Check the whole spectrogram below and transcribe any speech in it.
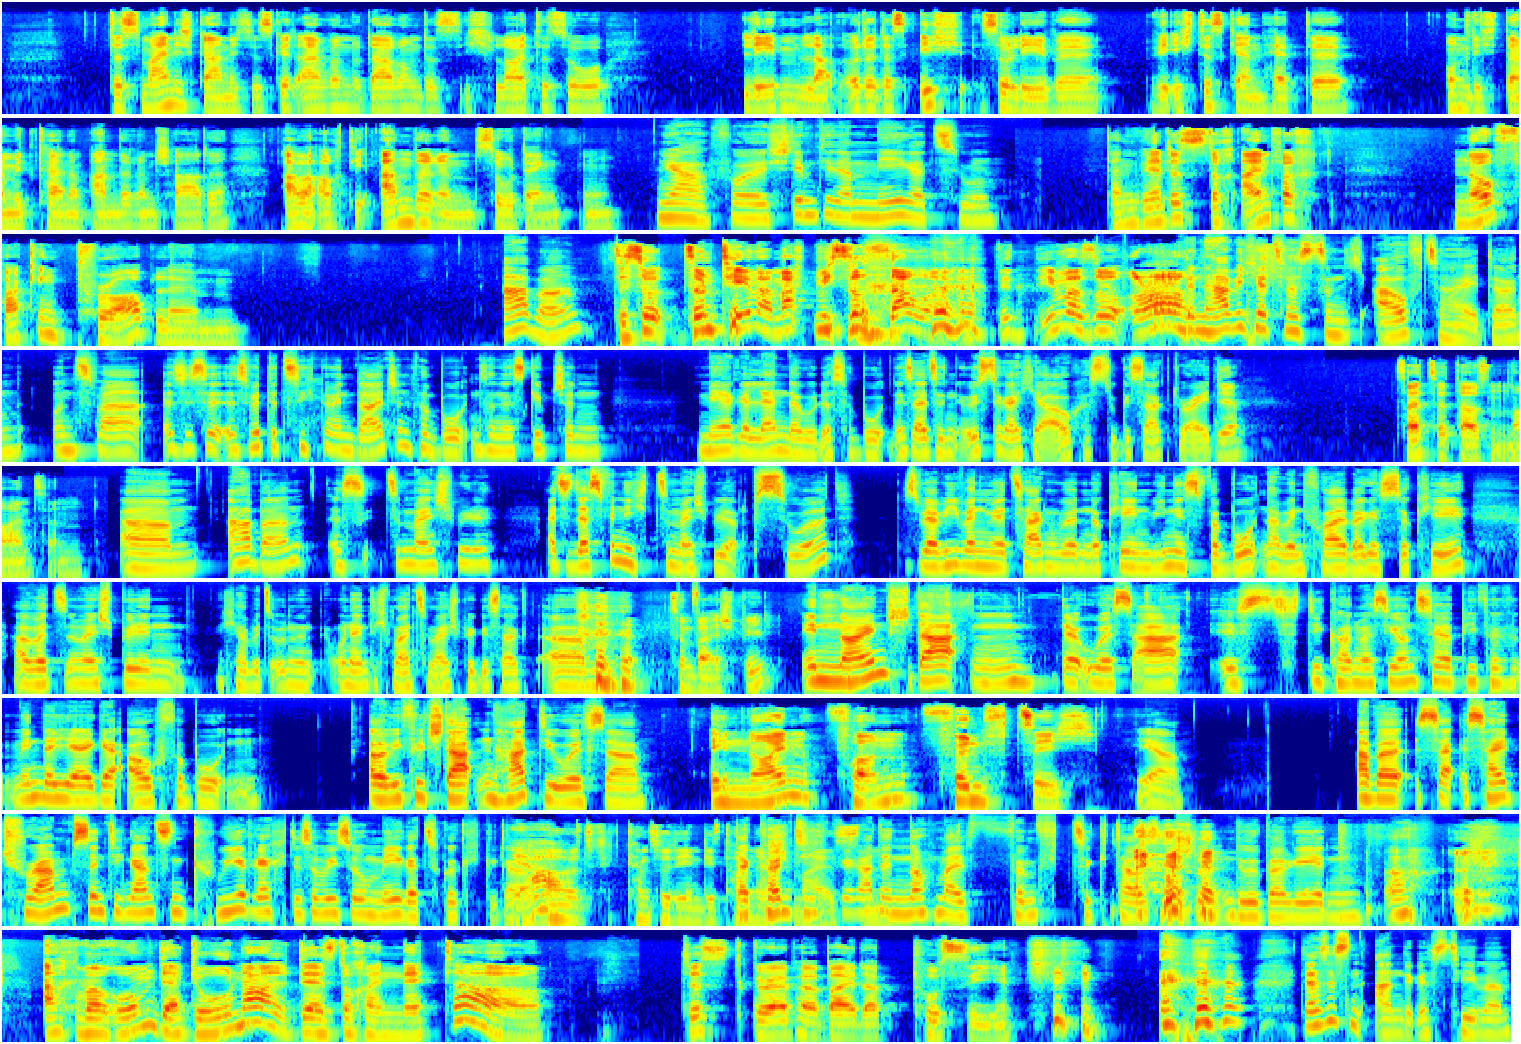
Das meine ich gar nicht. Es geht einfach nur darum, dass ich Leute so leben oder dass ich so lebe, wie ich das gern hätte und ich damit keinem anderen schade, aber auch die anderen so denken. Ja, voll. Ich stimme dir da mega zu. Dann wäre das doch einfach no fucking problem. Aber. Das so, so ein Thema macht mich so sauer. ich bin immer so. Oh. Dann habe ich jetzt was zum dich aufzuheitern. Und zwar, es, ist, es wird jetzt nicht nur in Deutschland verboten, sondern es gibt schon mehrere Länder, wo das verboten ist. Also in Österreich ja auch, hast du gesagt, right? Ja. Seit 2019. Ähm, aber es zum Beispiel, also das finde ich zum Beispiel absurd. Das wäre wie wenn wir jetzt sagen würden, okay, in Wien ist es verboten, aber in Vorarlberg ist es okay. Aber zum Beispiel in, ich habe jetzt un unendlich mal zum Beispiel gesagt, ähm, zum Beispiel? In neun Staaten der USA ist die Konversionstherapie für Minderjährige auch verboten. Aber wie viele Staaten hat die USA? In neun von 50. Ja. Aber se seit Trump sind die ganzen Queer-Rechte sowieso mega zurückgegangen. Ja, kannst du die in die Tonne Da könnte schmeißen. ich gerade nochmal 50.000 Stunden drüber reden. Oh. Ach, warum? Der Donald, der ist doch ein netter. Just grab her by the pussy. das ist ein anderes Thema.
